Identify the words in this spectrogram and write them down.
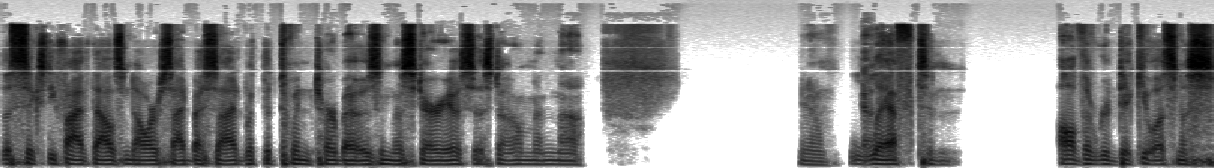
the $65,000 side by side with the twin turbos and the stereo system and the, you know, Yeah. lift and all the ridiculousness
